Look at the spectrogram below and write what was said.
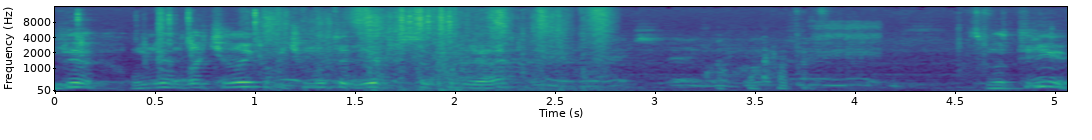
меня, у меня два человека почему-то сука, бля. Смотри.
